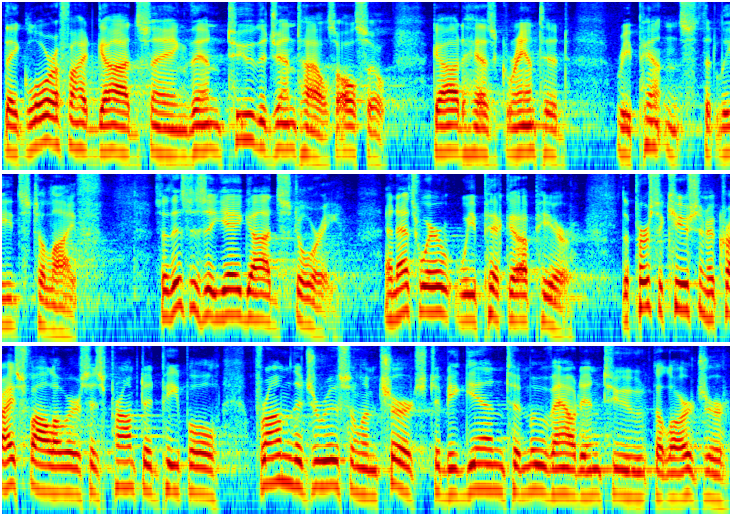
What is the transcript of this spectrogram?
they glorified God, saying, Then to the Gentiles also, God has granted repentance that leads to life. So this is a yea God story. And that's where we pick up here. The persecution of Christ followers has prompted people from the Jerusalem church to begin to move out into the larger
